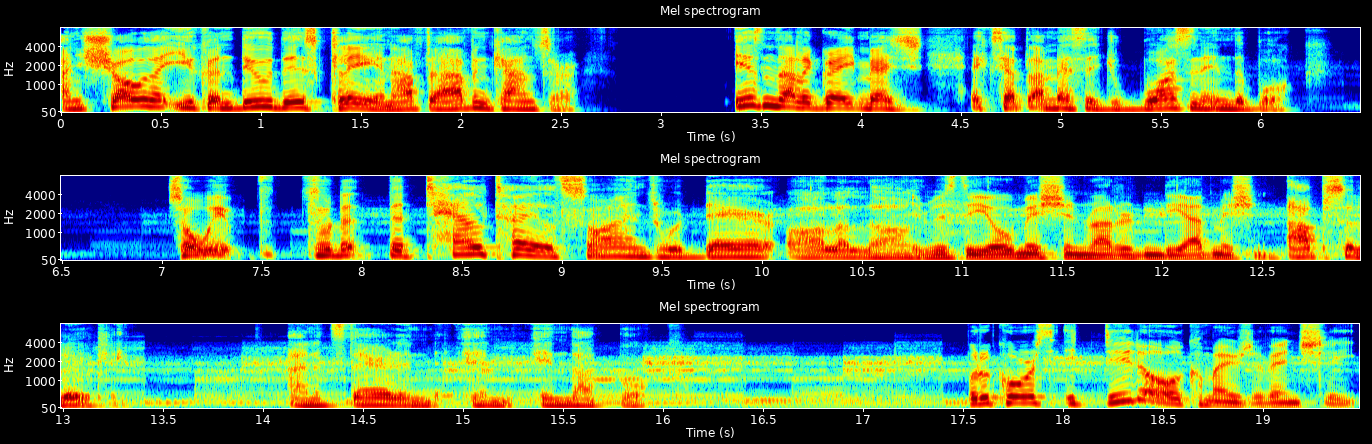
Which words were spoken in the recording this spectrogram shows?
and show that you can do this clean after having cancer? Isn't that a great message? Except that message wasn't in the book. So, it, so the, the telltale signs were there all along. It was the omission rather than the admission. Absolutely, and it's there in in in that book. But of course, it did all come out eventually,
